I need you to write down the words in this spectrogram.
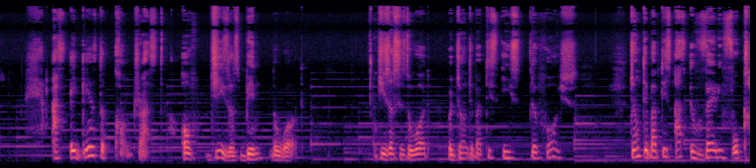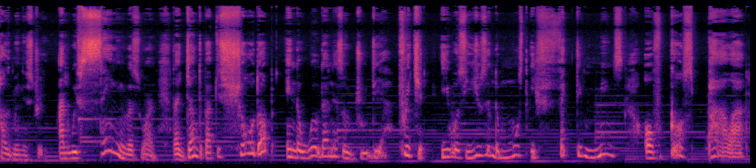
as against the contrast of Jesus being the Word. Jesus is the Word, but John the Baptist is the voice. John the Baptist has a very vocal ministry, and we've seen in verse 1 that John the Baptist showed up in the wilderness of Judea preaching he was using the most effective means of God's power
